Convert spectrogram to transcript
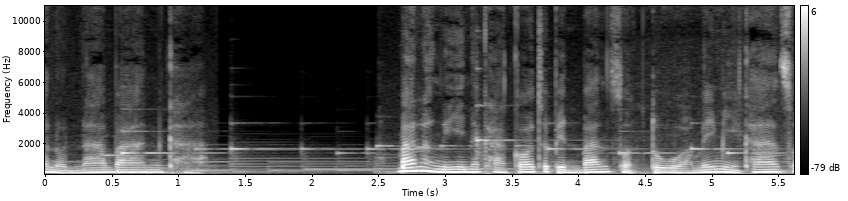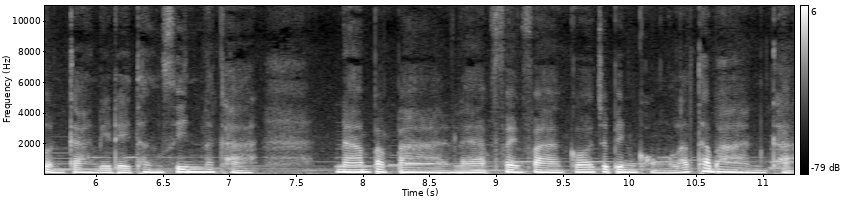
ถนนหน้าบ้านค่ะบ้านหลังนี้นะคะก็จะเป็นบ้านส่วนตัวไม่มีค่าส่วนกลางใด ๆ ทั้งสิ้นนะคะ น้ำประปาและไฟฟ้าก็จะเป็นของรัฐบาลค่ะ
